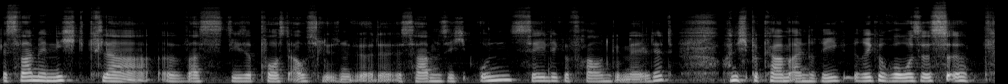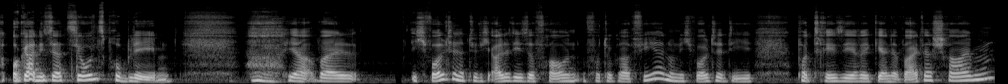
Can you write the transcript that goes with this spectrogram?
Es war mir nicht klar, was diese Post auslösen würde. Es haben sich unzählige Frauen gemeldet und ich bekam ein rigoroses äh, Organisationsproblem. Ja, weil ich wollte natürlich alle diese Frauen fotografieren und ich wollte die Porträtserie gerne weiterschreiben.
